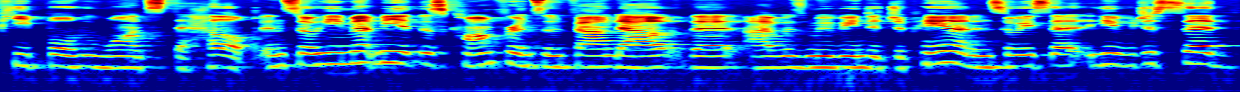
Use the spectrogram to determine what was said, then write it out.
people who wants to help. And so he met me at this conference and found out that I was moving to Japan. And so he said, he just said,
